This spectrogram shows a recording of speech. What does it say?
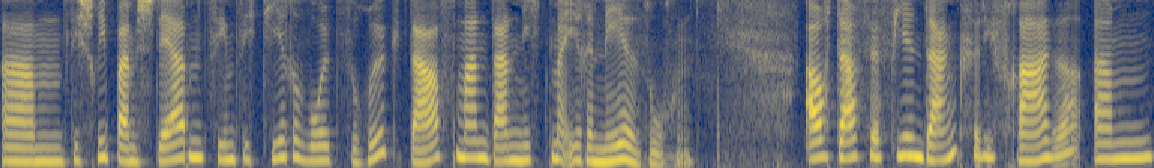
ähm, sie schrieb, beim Sterben ziehen sich Tiere wohl zurück, darf man dann nicht mehr ihre Nähe suchen? Auch dafür vielen Dank für die Frage. Ähm,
